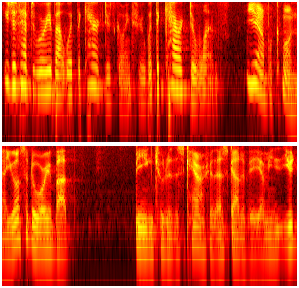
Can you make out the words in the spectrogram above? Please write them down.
You just have to worry about what the character's going through, what the character wants. Yeah, but come on now. You also have to worry about being true to this character. That's got to be. I mean, you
